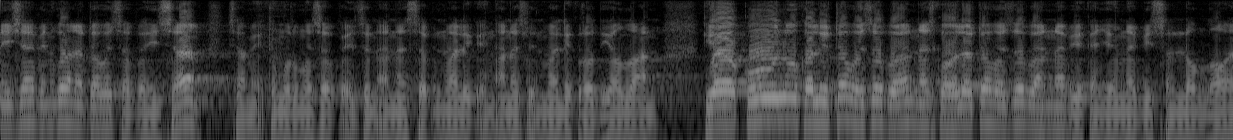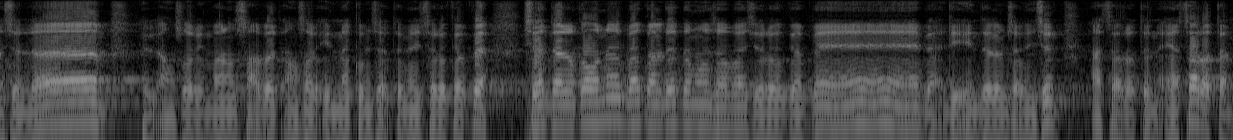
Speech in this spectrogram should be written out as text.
Hisham bin qala dawu sapa Hisham. Sami tungurungu sapa insun Anas bin Malik ing Anas bin Malik radhiyallahu anhu yaqulu kalita wa subhanas qalata wa subhan nabi kanjeng nabi sallallahu alaihi wasallam. Lil ansari man sahabat ansar innakum satami syurakabe sadal qawna bakal tetemu sapa syurakabe ba'di in dalam sawinsun asaratan asaratan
